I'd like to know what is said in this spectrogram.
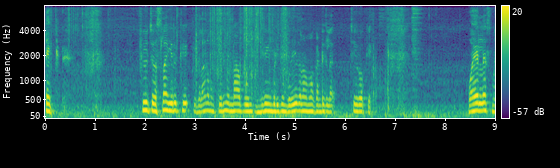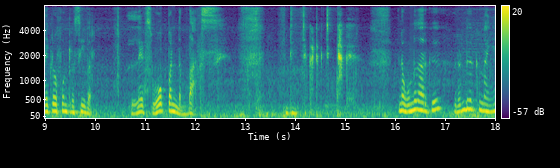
டெக் ஃப்யூச்சர்ஸ்லாம் இருக்குது இதெல்லாம் நமக்கு தெரிஞ்சு என்ன போகுது? இன்ஜினியரிங் படிக்கும் போதே இதெல்லாம் நம்ம கண்டுக்கல. சரி okay wireless microphone receiver let's open the box என்ன ஒன்று தான் இருக்குது ரெண்டு இருக்குன்னாங்க.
